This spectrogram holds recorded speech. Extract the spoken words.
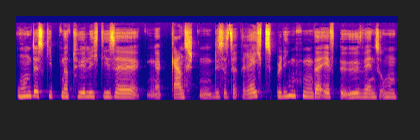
Und es gibt natürlich diese äh, ganz, dieses Rechtsblinken der FPÖ, wenn es um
